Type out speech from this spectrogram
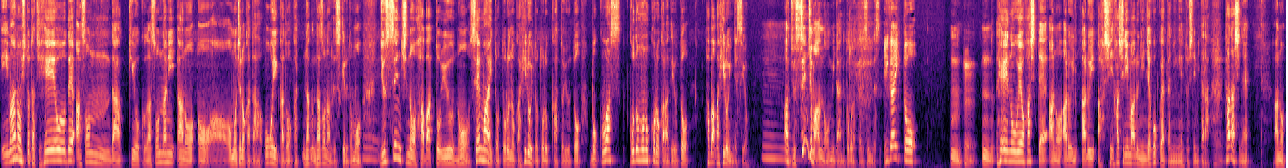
今の人たち平洋で遊んだ記憶がそんなにあのおお持ちの方多いかどうかな謎なんですけれども、10センチの幅というのを狭いと取るのか広いと取るかというと僕はす子供の頃からで言うと幅が広いんですよ。あ10センチもあんの？みたいなとこだったりするんです。意外とうん。うん。うん。塀の上を走って、あの、歩い、歩い、走走り回る忍者ごっこやった人間としてみたら、ただしね、あの、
